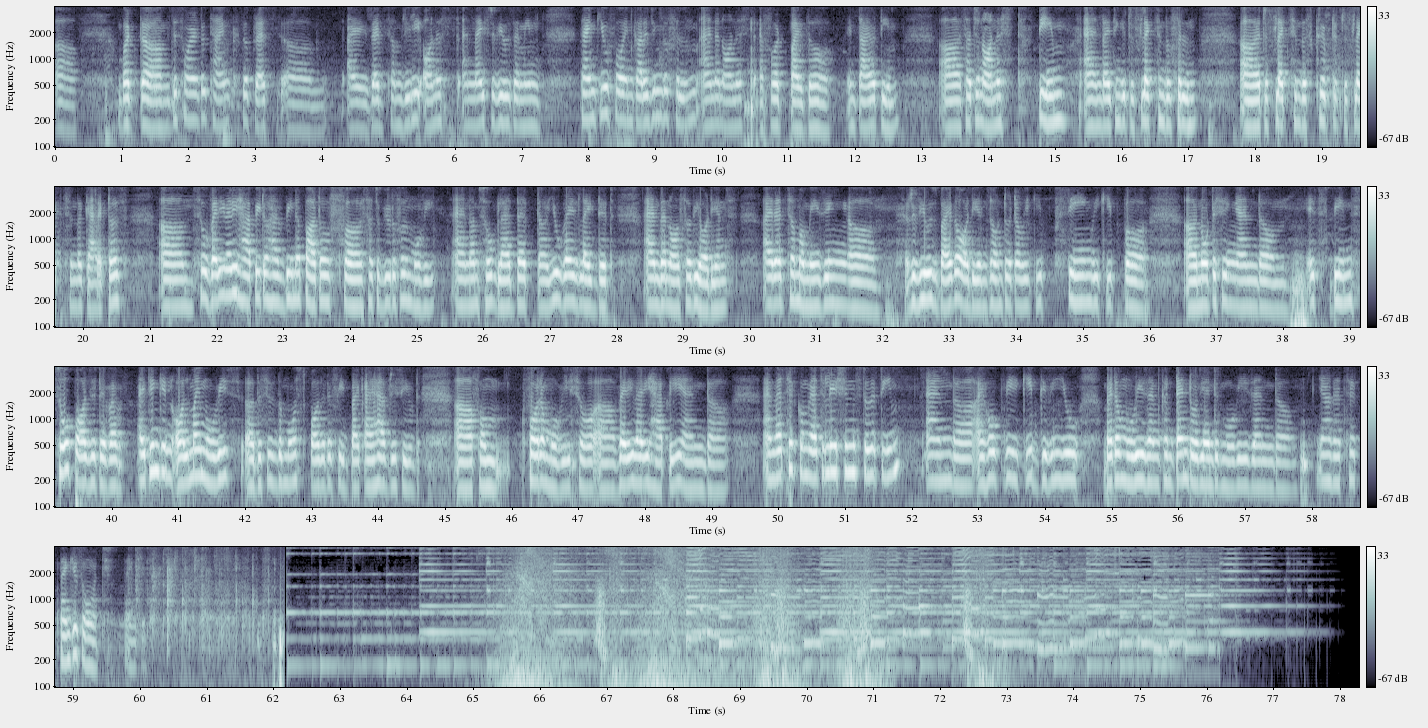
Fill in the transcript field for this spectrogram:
Uh, but um, just wanted to thank the press. Um, I read some really honest and nice reviews. I mean, thank you for encouraging the film and an honest effort by the entire team. Uh, such an honest team, and I think it reflects in the film. Uh, it reflects in the script. It reflects in the characters. Um, so very very happy to have been a part of uh, such a beautiful movie, and I'm so glad that uh, you guys liked it, and then also the audience. I read some amazing uh, reviews by the audience on Twitter. We keep seeing, we keep uh, uh, noticing, and um, it's been so positive. I've, I think in all my movies, uh, this is the most positive feedback I have received uh, from for a movie. So uh, very very happy, and and that's it. Congratulations to the team. And uh, I hope we keep giving you better movies and content oriented movies. And uh, yeah, that's it. Thank you so much. Thank you.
